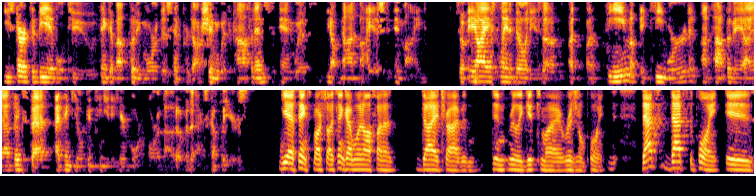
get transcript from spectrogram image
you start to be able to think about putting more of this in production with confidence and with you know non-biased in mind. So AI explainability is a, a, a theme, a key word on top of AI ethics that I think you'll continue to hear more and more about over the next couple of years. Yeah, thanks, Marshall. I think I went off on a diatribe and didn't really get to my original point. That's that's the point is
